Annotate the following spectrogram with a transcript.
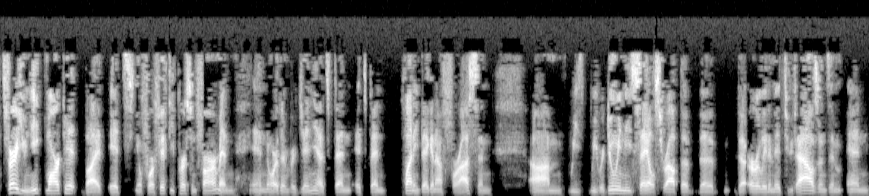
it's very unique market, but it's you know for a 50 person firm in in Northern Virginia, it's been it's been plenty big enough for us and Um, we we were doing these sales throughout the early to mid 2000s, and and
